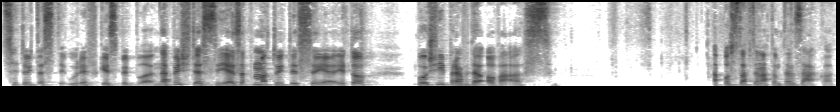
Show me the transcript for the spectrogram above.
Citujte si ty úryvky z Bible, napište si je, zapamatujte si je. Je to boží pravda o vás. A postavte na tom ten základ.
